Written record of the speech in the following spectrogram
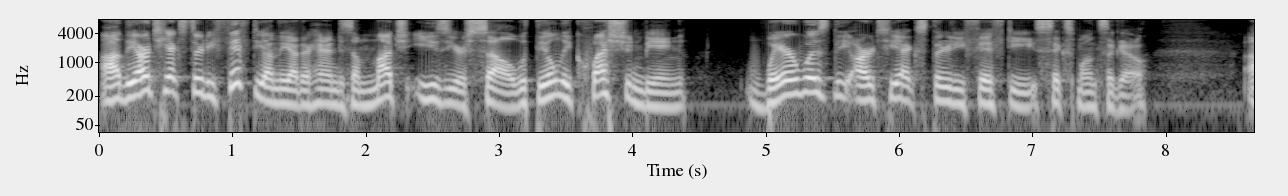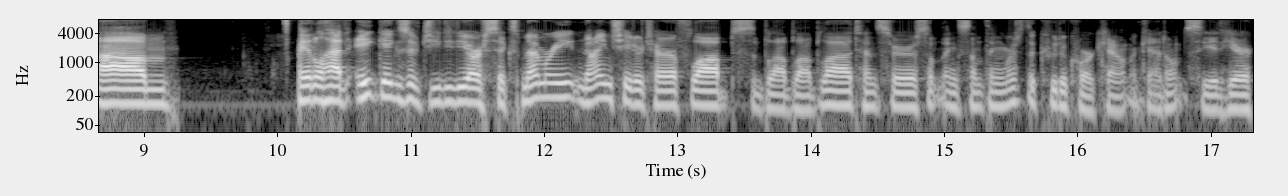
Uh, the RTX 3050, on the other hand, is a much easier sell, with the only question being, where was the RTX 3050 six months ago? Um, it'll have 8 gigs of GDDR6 memory, 9 shader teraflops, blah, blah, blah, tensor, something, something. Where's the CUDA core count? Okay, I don't see it here.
